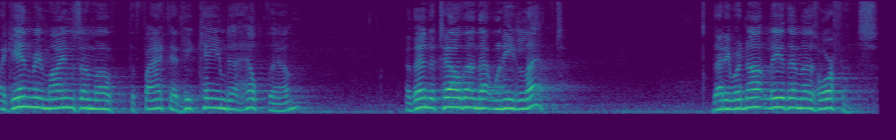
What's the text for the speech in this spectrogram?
again reminds them of the fact that he came to help them, and then to tell them that when he left, that he would not leave them as orphans,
